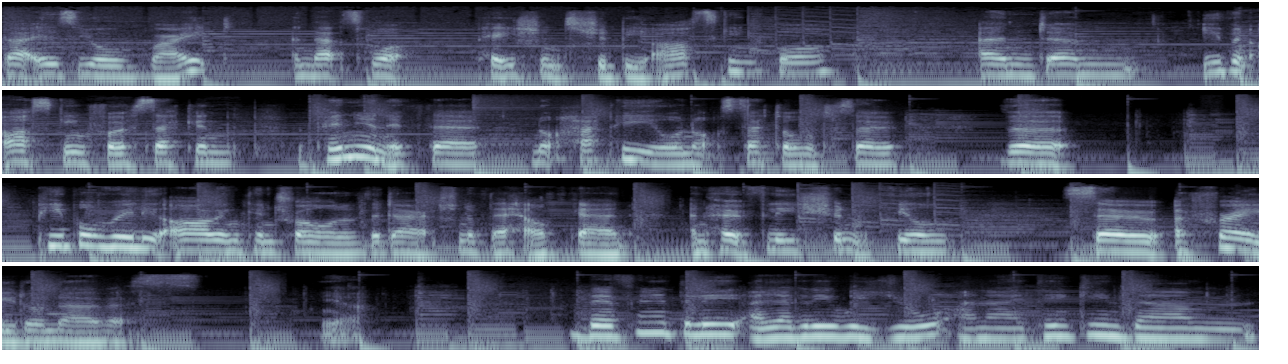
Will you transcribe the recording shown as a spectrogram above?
that is your right, and that's what patients should be asking for. And um, even asking for a second opinion if they're not happy or not settled. So the people really are in control of the direction of their healthcare and, hopefully shouldn't feel so afraid or nervous. Yeah. Definitely, I agree with you, and I think in the um,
